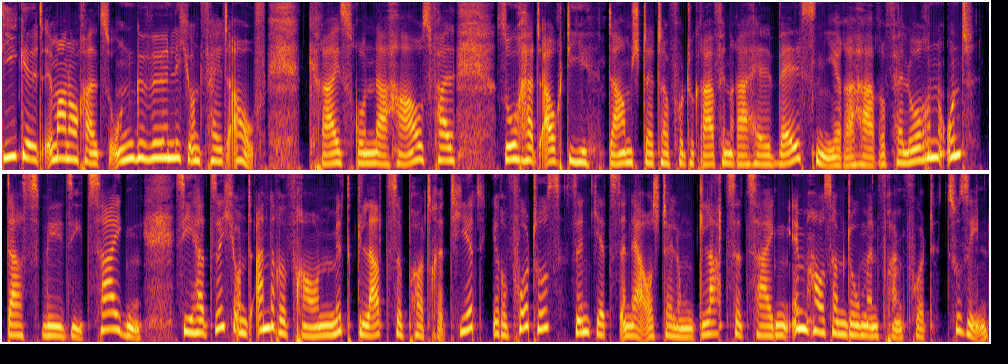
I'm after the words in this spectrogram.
die gilt immer noch als ungewöhnlich und fällt auf. Kreisrunder Haarausfall, so hat auch die Darmstädter Fotografin Rahel Welsen ihre Haare verloren und das will sie zeigen. Sie hat sich und andere Frauen mit Glatze porträtiert. Ihre Fotos sind jetzt in der Ausstellung Glatze zeigen im Haus am Dom in Frankfurt zu sehen.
